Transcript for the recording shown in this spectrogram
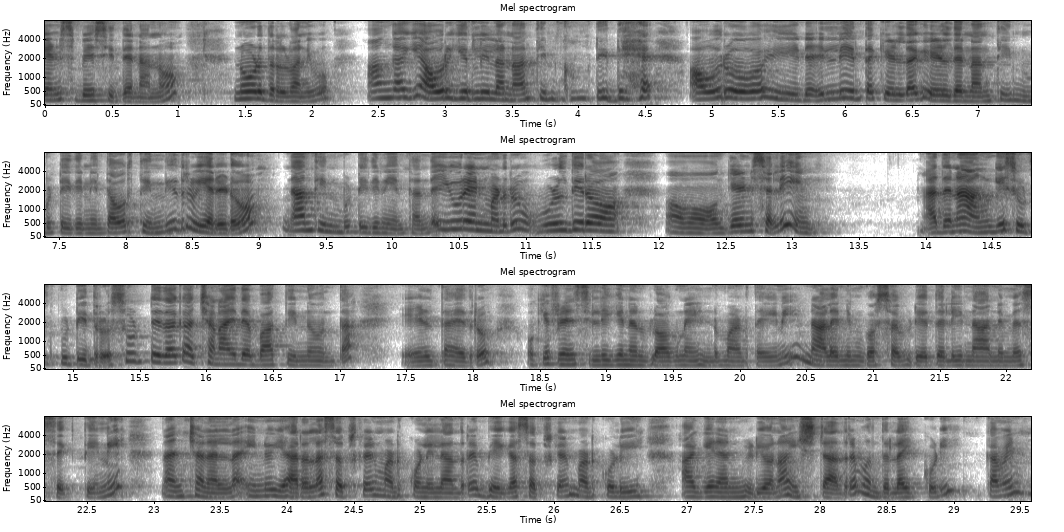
ಗೆಣಸು ಬೇಯಿಸಿದ್ದೆ ನಾನು. ನೋಡಿದ್ರಲ್ವ ನೀವು? ಹಂಗಾಗಿ ಅವ್ರಿಗಿರಲಿಲ್ಲ ನಾನು ತಿನ್ಕೊಂಬಿಟ್ಟಿದ್ದೆ. ಅವರು ಎಲ್ಲಿ ಅಂತ ಕೇಳಿದಾಗ ಹೇಳಿದೆ, ನಾನು ತಿಂದ್ಬಿಟ್ಟಿದ್ದೀನಿ ಅಂತ. ಅವ್ರು ತಿಂದಿದ್ರು ಎರಡು, ನಾನು ತಿಂದ್ಬಿಟ್ಟಿದ್ದೀನಿ ಅಂತಂದೆ. ಇವ್ರು ಏನು ಮಾಡಿದ್ರು, ಉಳಿದಿರೋ ಗೆಣಸಲ್ಲಿ ಅದನ್ನು ಹಂಗೆ ಸುಟ್ಬಿಟ್ಟಿದ್ರು. ಸುಟ್ಟಿದಾಗ ಚೆನ್ನಾಗಿದೆ ಬಾ ತಿನ್ನು ಅಂತ ಹೇಳ್ತಾಯಿದ್ರು ಓಕೆ ಫ್ರೆಂಡ್ಸ್ ಇಲ್ಲಿಗೆ ನಾನು ವ್ಲಾಗ್ನ ಎಂಡ್ ಮಾಡ್ತಾಯಿದ್ದೀನಿ ನಾಳೆ ನಿಮ್ಗೆ ಹೊಸ ವಿಡಿಯೋದಲ್ಲಿ ನಾನು ನಿಮಗೆ ಸಿಗ್ತೀನಿ. ನನ್ನ ಚಾನಲ್ನ ಇನ್ನೂ ಯಾರೆಲ್ಲ ಸಬ್ಸ್ಕ್ರೈಬ್ ಮಾಡ್ಕೊಳ್ಳಿಲ್ಲ ಅಂದರೆ ಬೇಗ ಸಬ್ಸ್ಕ್ರೈಬ್ ಮಾಡ್ಕೊಳ್ಳಿ. ಹಾಗೆ ನನ್ನ ವಿಡಿಯೋನ ಇಷ್ಟ ಆದರೆ ಒಂದು ಲೈಕ್ ಕೊಡಿ ಕಮೆಂಟ್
